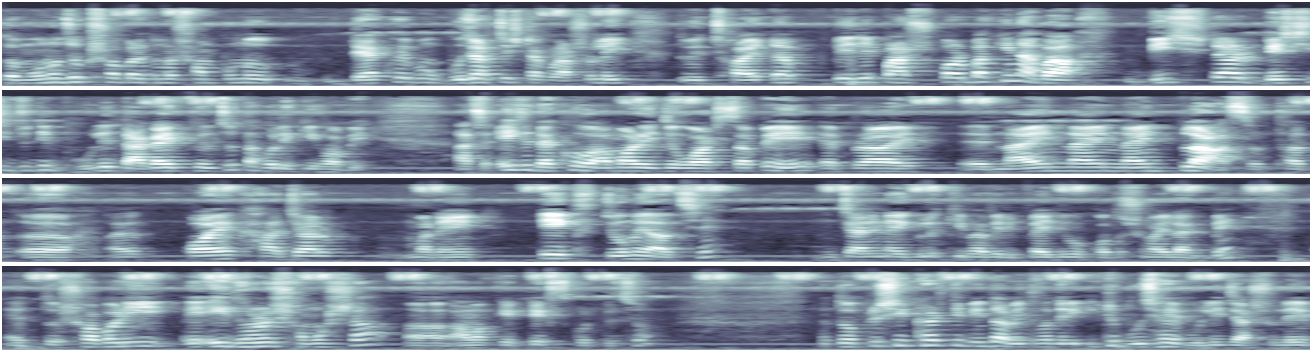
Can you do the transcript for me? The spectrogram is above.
তো মনোযোগ সহকারে তোমরা সম্পূর্ণ দেখো এবং বোঝার চেষ্টা করো, আসলেই তুমি ছয়টা পেলে পাস করবা কিনা বা বিশটার বেশি যদি ভুলে দাগাই ফেলছো, তাহলে কি হবে? আচ্ছা এই যে দেখো, আমার এই যে হোয়াটসঅ্যাপে প্রায় নাইন নাইন নাইন প্লাস অর্থাৎ কয়েক হাজার মানে টেক্সট জমে আছে। জানি না এগুলো কীভাবে রিপ্লাই দিব, কত সময় লাগবে। তো সবারই এই ধরনের সমস্যা আমাকে টেক্সট করতেছো। তো প্রিয় কিন্তু আমি তোমাদের একটু বুঝাই বলি যে আসলে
